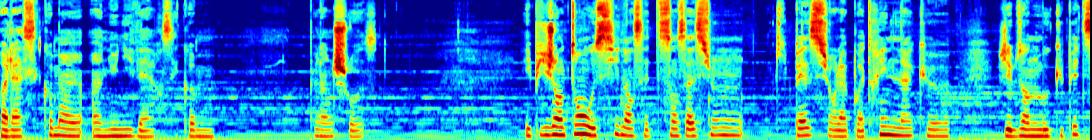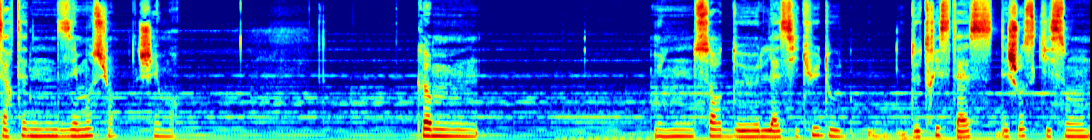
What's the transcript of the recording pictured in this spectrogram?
voilà, c'est comme un, un univers, c'est comme plein de choses. Et puis j'entends aussi dans cette sensation qui pèse sur la poitrine là que j'ai besoin de m'occuper de certaines émotions chez moi. Comme une sorte de lassitude ou de tristesse, des choses qui sont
